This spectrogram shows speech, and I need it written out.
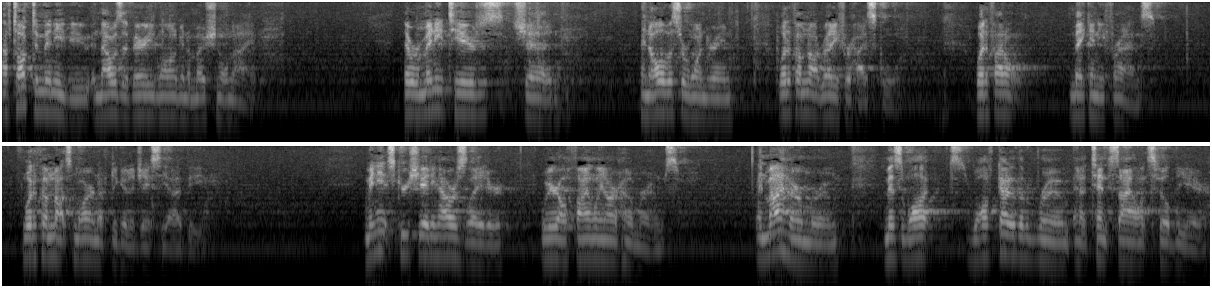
I've talked to many of you, and that was a very long and emotional night. There were many tears shed, and all of us are wondering, what if I'm not ready for high school? What if I don't make any friends? What if I'm not smart enough to go to JCIB? Many excruciating hours later, we were all finally in our homerooms. In my homeroom, Miss walked, walked out of the room and a tense silence filled the air.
